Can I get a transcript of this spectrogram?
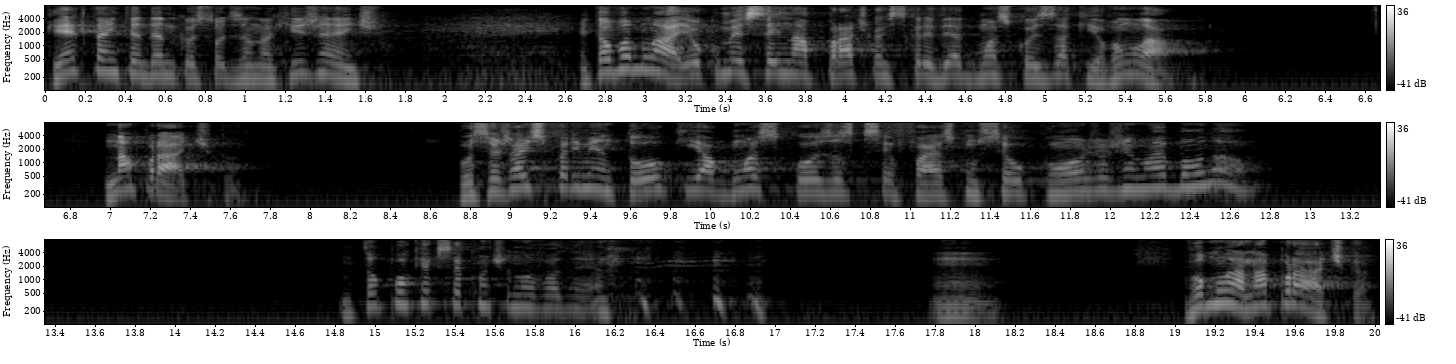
Quem é que está entendendo o que eu estou dizendo aqui, gente? Então vamos lá, eu comecei na prática a escrever algumas coisas aqui, vamos lá. Na prática, você já experimentou que algumas coisas que você faz com seu cônjuge não é bom, não. Então por que você continua fazendo? hum. Vamos lá, na prática.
